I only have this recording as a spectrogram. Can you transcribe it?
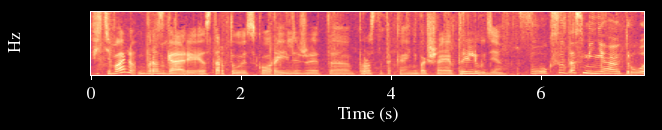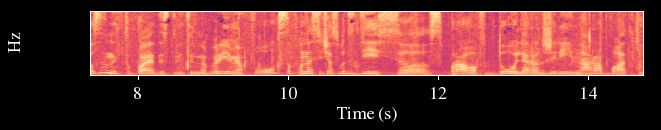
Фестиваль в разгаре Гарри стартует скоро, или же это просто такая небольшая прелюдия? Фоксы, да, сменяют розы, наступает действительно время фоксов. У нас сейчас вот здесь э, справа вдоль оранжерей на Рабатке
